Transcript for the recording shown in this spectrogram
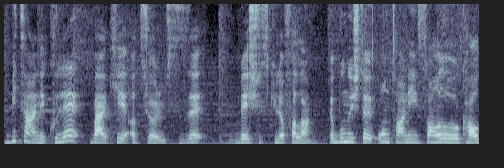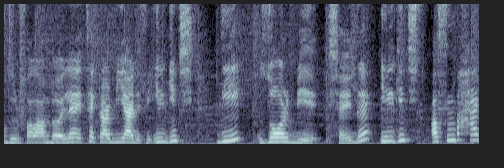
bir tane kule belki atıyorum size 500 kilo falan. Ve bunu işte 10 tane insan "Aa, kaldır falan böyle tekrar bir yerde. İlginç değil, zor bir şeydi. İlginç aslında her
